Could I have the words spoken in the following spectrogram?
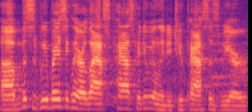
Um, this is we basically our last pass. We do we only do two passes. We are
